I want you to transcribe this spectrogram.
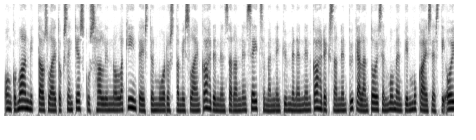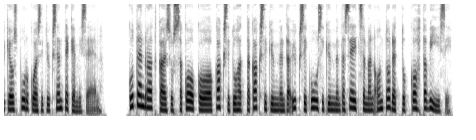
onko maanmittauslaitoksen keskushallinnolla kiinteistön muodostamislain 278. pykälän toisen momentin mukaisesti oikeus purkuesityksen tekemiseen. Kuten ratkaisussa KKO 2021-67 on todettu kohta 5,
